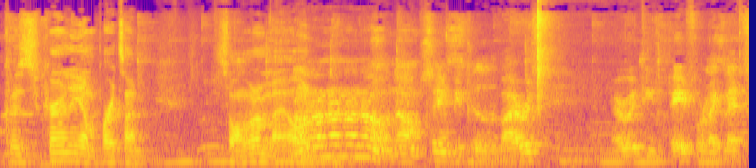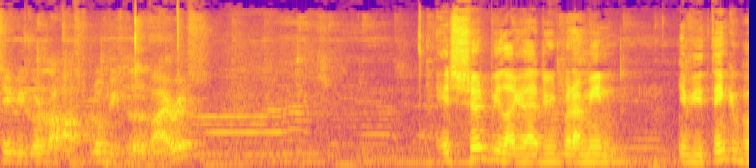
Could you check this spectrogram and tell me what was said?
Because currently I'm part time, so I'm on my own. no, no, no, no. No, I'm saying because of the virus, everything's paid for. Like, let's say we go to the hospital because of the virus. It should be like that, dude. But I mean, if you think about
